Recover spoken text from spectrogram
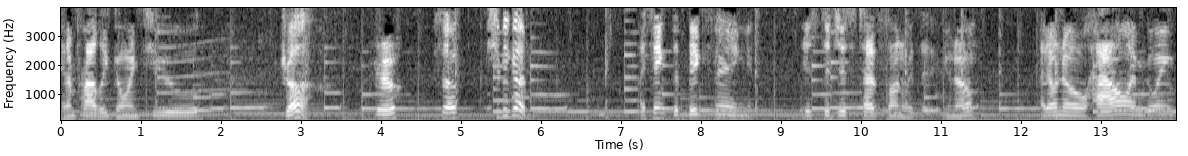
and I'm probably going to draw. Yeah. So, should be good. I think the big thing is to just have fun with it, you know? I don't know how I'm going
